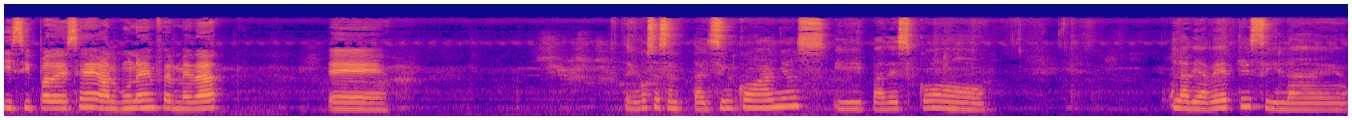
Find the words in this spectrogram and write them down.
y si padece alguna enfermedad. Eh, Tengo 65 años y padezco la diabetes y la eh,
